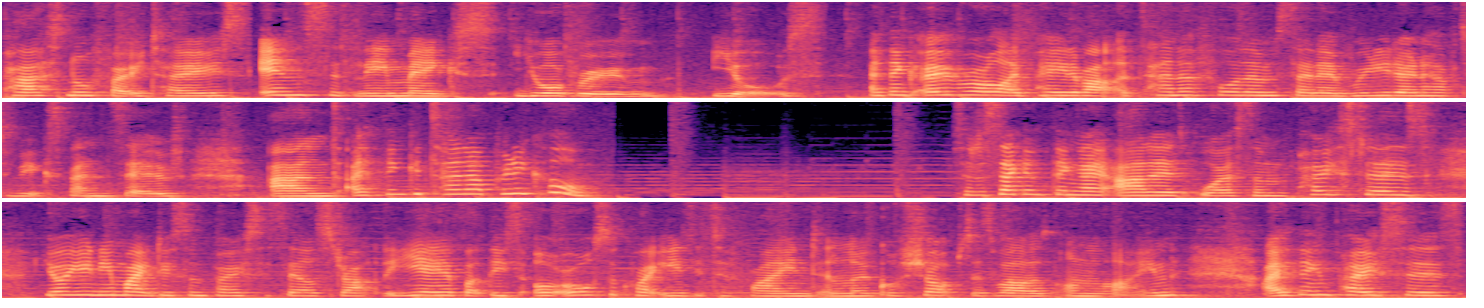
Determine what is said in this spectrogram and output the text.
personal photos instantly makes your room yours. I think overall I paid about a tenner for them so they really don't have to be expensive and I think it turned out pretty cool. So the second thing I added were some posters. Your uni might do some poster sales throughout the year, but these are also quite easy to find in local shops as well as online. I think posters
